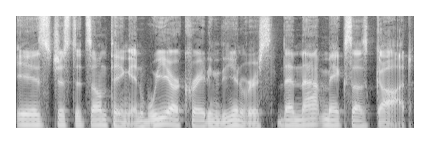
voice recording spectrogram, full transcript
is just its own thing and we are creating the universe, then that makes us God.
